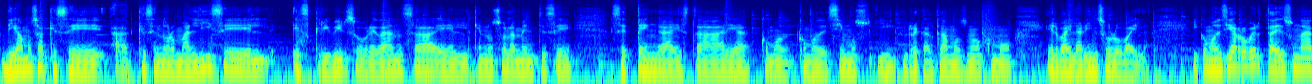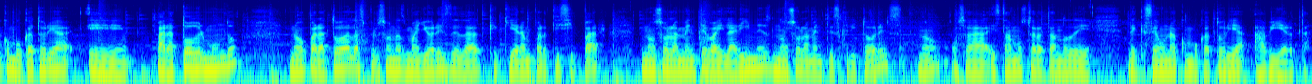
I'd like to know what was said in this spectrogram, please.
digamos a que se que se normalice el escribir sobre danza, el que no solamente se, se tenga esta área como, como decimos y recalcamos, ¿no? Como el bailarín solo baila. Y como decía Roberta, es una convocatoria eh, para todo el mundo. ¿No? Para todas las personas mayores de edad que quieran participar, no solamente bailarines, no solamente escritores, ¿no? O sea, estamos tratando de, que sea una convocatoria abierta,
